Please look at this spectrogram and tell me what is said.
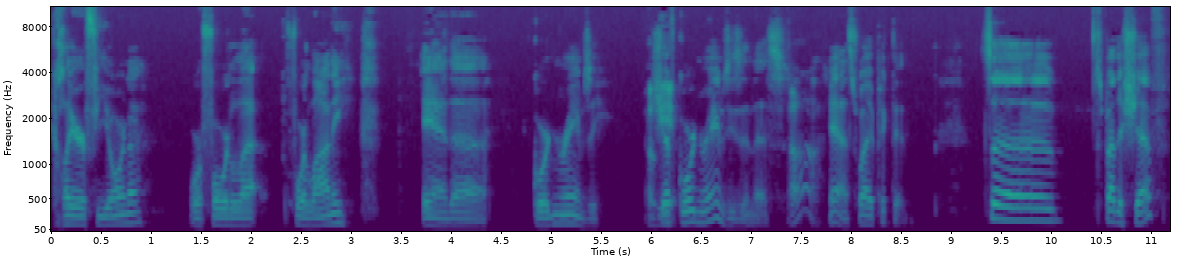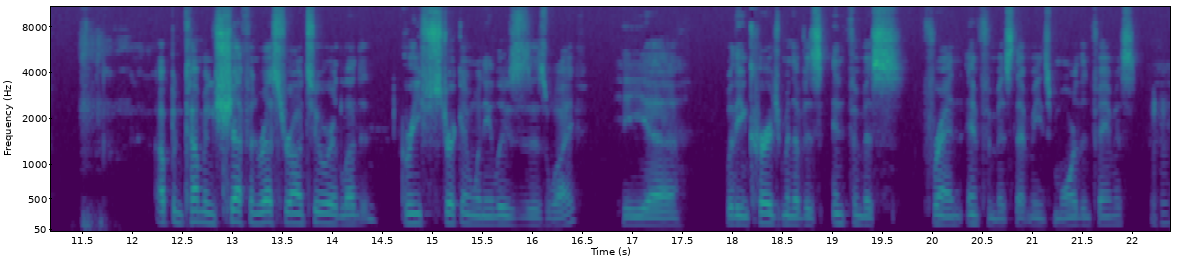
Claire Fiorna, or Forla- Forlani, and uh, Gordon Ramsay. Oh, Chef. Gordon Ramsay's in this. Oh. Yeah, that's why I picked it. It's uh, it's about a chef, up and coming chef and restaurateur in London. Grief stricken when he loses his wife. He, uh, with the encouragement of his infamous friend, infamous, that means more than famous. Mhm.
